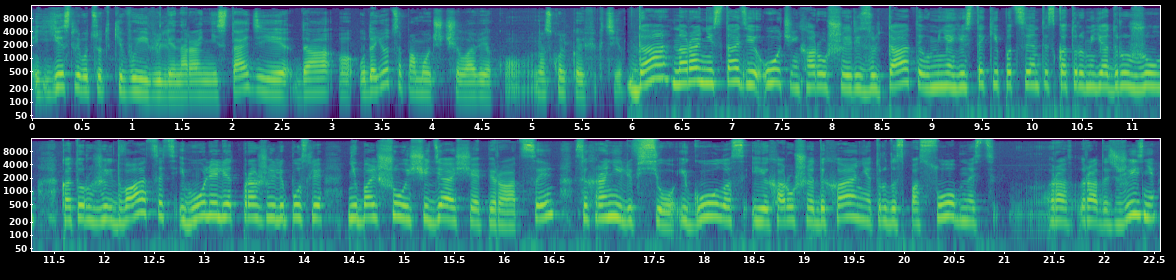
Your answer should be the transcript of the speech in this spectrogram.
если вот все-таки выявили на ранней стадии, да, э, удается помочь человеку? Насколько эффективно? Да, на ранней стадии очень хорошие результаты. У меня есть такие пациенты, с которыми я дружу, которые уже и 20, и более лет прожили после небольшой щадящей операции, сохранили все, и голос, и хорошее дыхание, трудоспособность, радость жизни,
